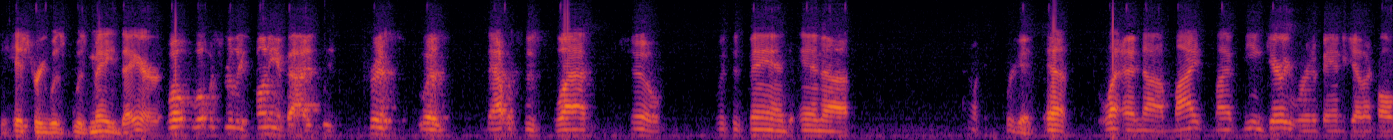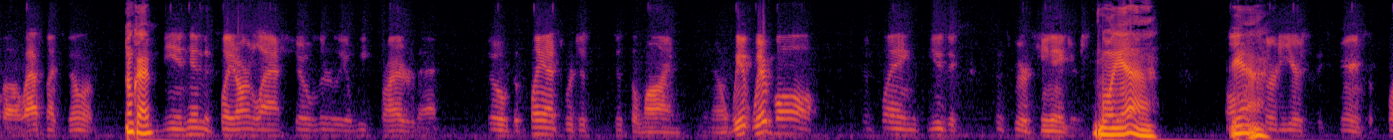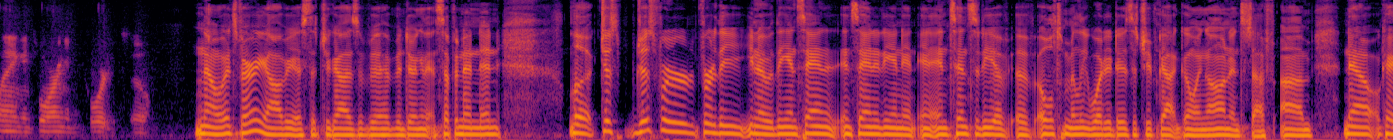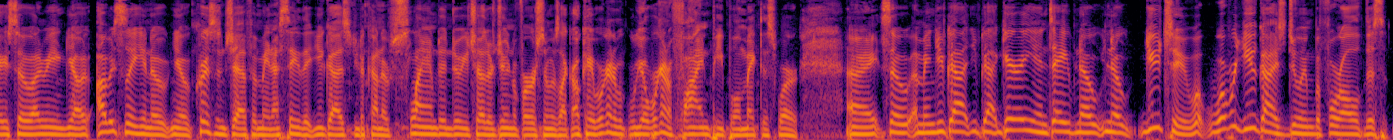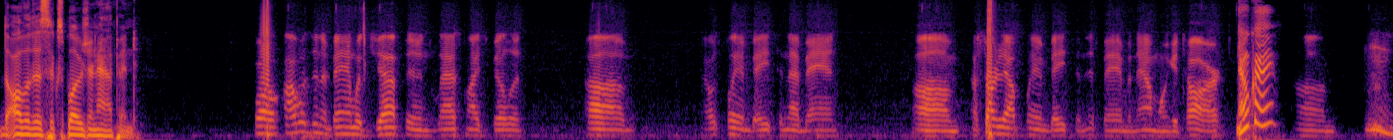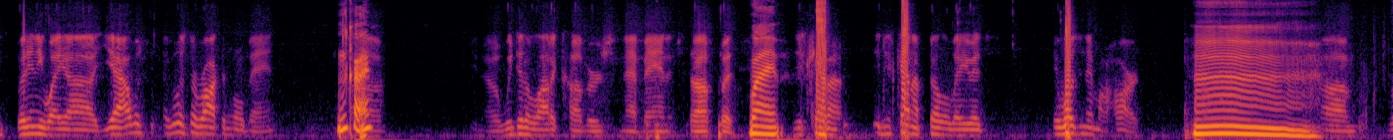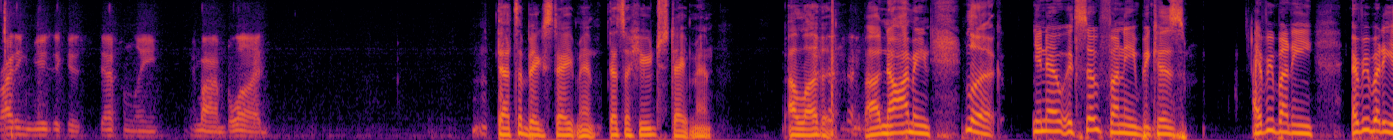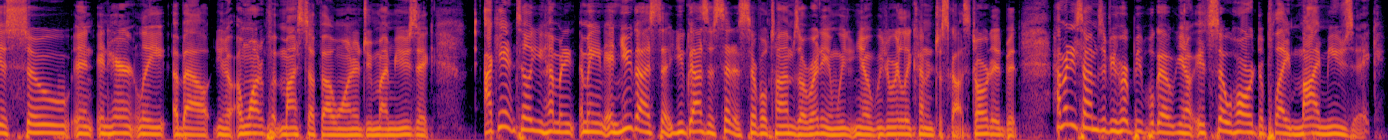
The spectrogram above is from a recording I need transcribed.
the history was was made there. Well, what was really funny about it is Chris was that was his last show with his band, and uh, We're good. yeah, and uh, my my me and Gary were in a band together called uh, Last Night's Villain. Okay, Me and him had played our last show literally a week prior to that, so the planets were just just aligned. You know, we we've all been playing music since we were teenagers. well, yeah. Almost Yeah. 30 years of experience of playing and touring and recording. So. No, it's very obvious that you guys have, have been doing that stuff, and, and and look, just just for for the you know the insan- insanity and, and intensity of, of ultimately what it is that you've got going on and stuff. Um, now, okay, so I mean, you know, obviously, you know, you know, Chris and Jeff. I mean, I see that you guys you know kind of slammed into each other's universe and was like, okay, we're gonna you know, we're gonna find people and make this work. All right, so I mean, you've got you've got Gary and Dave. No, you know, you two. What, what were you guys doing before all of this all of this explosion happened? Well, I was in a band with Jeff in Last Night's Villain. Um, I was playing bass in that band. Um, I started out playing bass in this band, but now I'm on guitar. Okay, Um, but anyway, uh, yeah, I was. It was the rock and roll band. okay, Uh, you know, we did a lot of covers in that band and stuff, but right. it just kind of it just kind of fell away. It's, it wasn't in my heart. Hmm. Um, writing music is definitely in my blood. That's a big statement. That's a huge statement. I love it. uh, no, I mean, look, you know, it's so funny because everybody everybody is so in, inherently about you know I want to put my stuff I want to do my music. I can't tell you how many. I mean, and you guys said you guys have said it several times already, and we you know we really kind of just got started. But how many times have you heard people go, you know, it's so hard to play my music?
